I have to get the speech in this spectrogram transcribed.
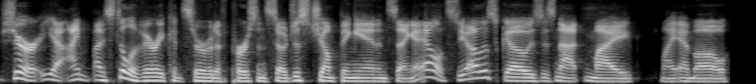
Sure. Yeah, I'm I'm still a very conservative person, so just jumping in and saying, "Hey, let's see how this goes," is not my my mo.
